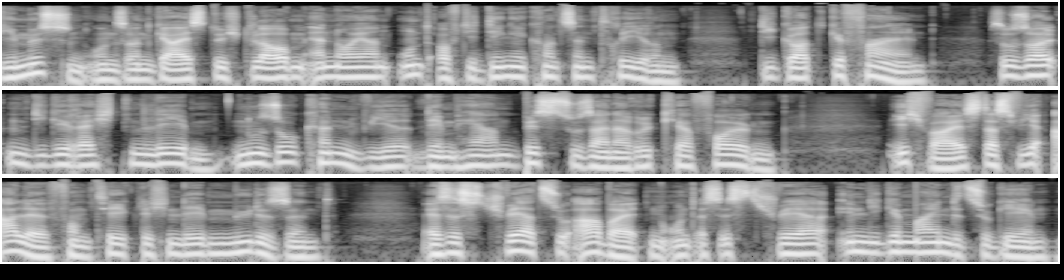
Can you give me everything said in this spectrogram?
Wir müssen unseren Geist durch Glauben erneuern und auf die Dinge konzentrieren, die Gott gefallen. So sollten die Gerechten leben, nur so können wir dem Herrn bis zu seiner Rückkehr folgen. Ich weiß, dass wir alle vom täglichen Leben müde sind. Es ist schwer zu arbeiten und es ist schwer, in die Gemeinde zu gehen.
